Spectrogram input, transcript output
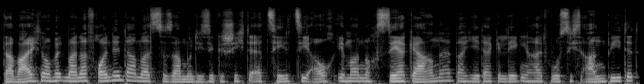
Da war ich noch mit meiner Freundin damals zusammen und diese Geschichte erzählt sie auch immer noch sehr gerne bei jeder Gelegenheit, wo es sich anbietet.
